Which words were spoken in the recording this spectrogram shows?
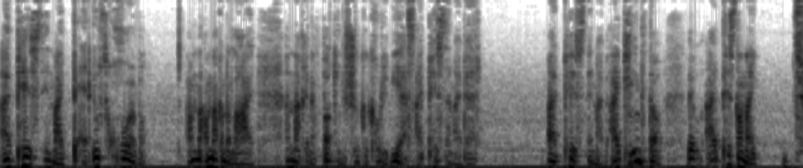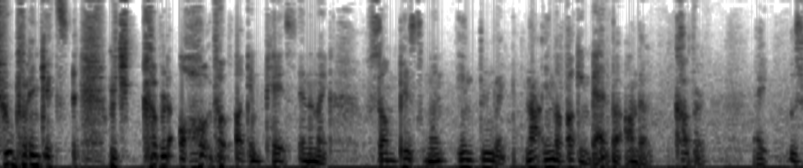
I pissed in my bed. It was horrible. I'm not, I'm not gonna lie. I'm not gonna fucking sugarcoat it. Yes, I pissed in my bed. I pissed in my bed. I cleaned it though. I pissed on like two blankets, which covered all the fucking piss. And then like, some piss went in through like, not in the fucking bed, but on the cover. Like, this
